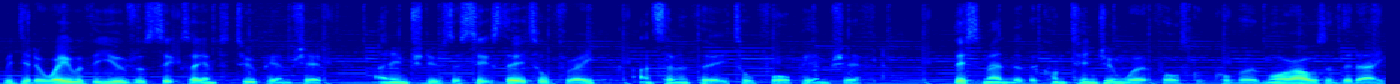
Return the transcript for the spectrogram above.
We did away with the usual 6am to 2pm shift and introduced a 6.30 till 3 and 7.30 till 4pm shift. This meant that the contingent workforce could cover more hours of the day.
